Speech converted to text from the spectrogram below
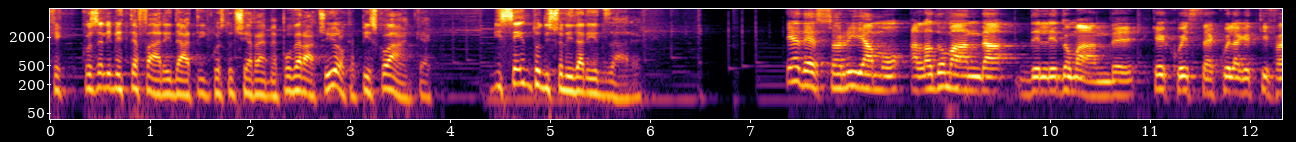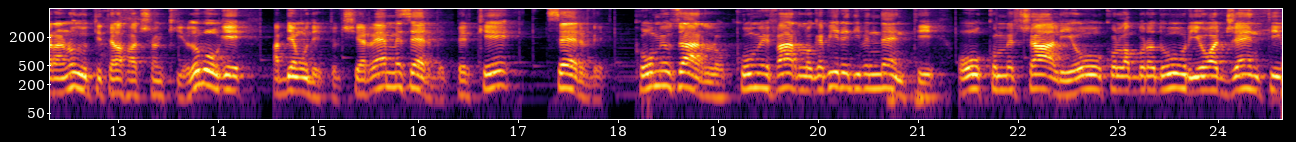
che cosa li mette a fare i dati in questo CRM? Poveraccio, io lo capisco anche. Mi sento di solidarizzare. E adesso arriviamo alla domanda delle domande, che questa è quella che ti faranno tutti, te la faccio anch'io. Dopo che abbiamo detto il CRM serve perché serve, come usarlo, come farlo capire ai dipendenti o commerciali o collaboratori o agenti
